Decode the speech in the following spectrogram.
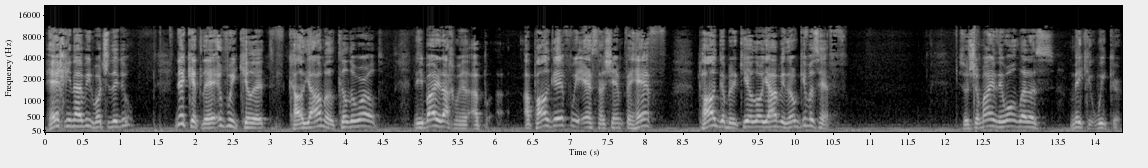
Hechi what should they do? If we kill it, Kal Yamel, kill the world. If we ask Hashem for half, they don't give us half. So Shemayim, they won't let us make it weaker.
